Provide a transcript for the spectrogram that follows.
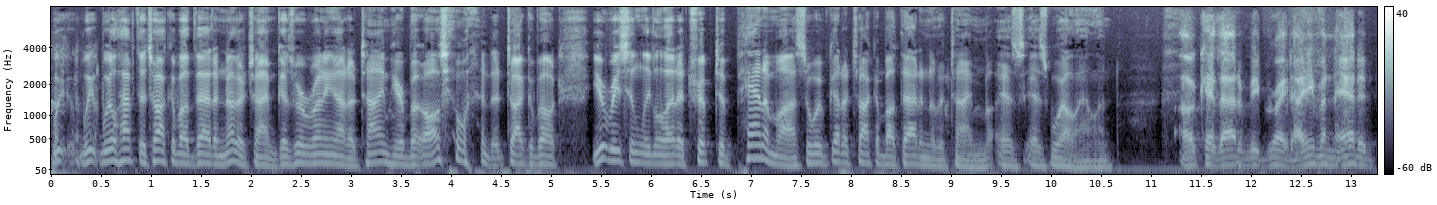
We, we, we'll have to talk about that another time because we're running out of time here. But also wanted to talk about you recently led a trip to Panama, so we've got to talk about that another time as as well, Alan. Okay, that'd be great. I even added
